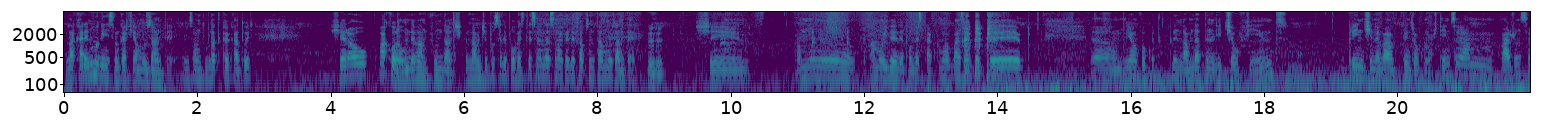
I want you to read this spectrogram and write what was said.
la care nu mă gândisem că ar fi amuzante. Mi s-au întâmplat căcaturi și erau acolo, undeva în fundal. Și când am început să le povestesc, mi-am dat seama că de fapt sunt amuzante. Mhm. Și am, uh, am o idee de poveste acum bazată pe... Uh, eu am făcut, când l-am dat în liceu fiind, prin cineva, printr-o cunoștință, am ajuns să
